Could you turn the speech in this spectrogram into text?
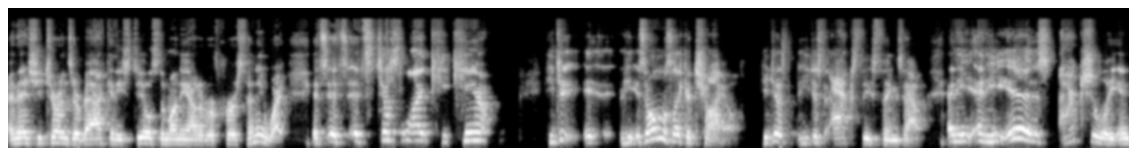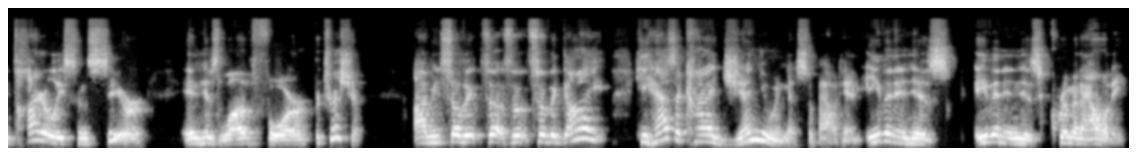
and then she turns her back and he steals the money out of her purse anyway. It's it's it's just like he can't. He just it, he's almost like a child. He just he just acts these things out, and he and he is actually entirely sincere in his love for Patricia. I mean, so the so, so, so the guy he has a kind of genuineness about him, even in his even in his criminality.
